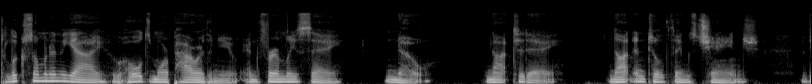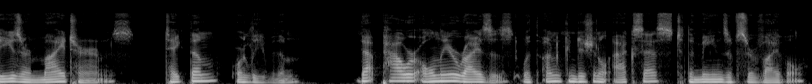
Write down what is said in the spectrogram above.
to look someone in the eye who holds more power than you and firmly say, No, not today, not until things change. These are my terms. Take them or leave them. That power only arises with unconditional access to the means of survival,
